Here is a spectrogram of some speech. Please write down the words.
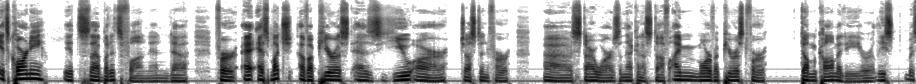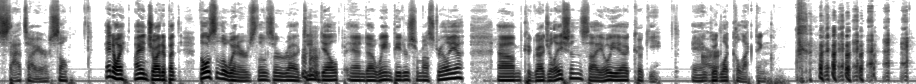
it's corny it's uh, but it's fun and uh, for a, as much of a purist as you are justin for uh, star wars and that kind of stuff i'm more of a purist for dumb comedy or at least satire so anyway, I enjoyed it. But those are the winners. Those are uh, Dean Delp and uh, Wayne Peters from Australia. Um, congratulations. I owe you a cookie. And good luck collecting.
